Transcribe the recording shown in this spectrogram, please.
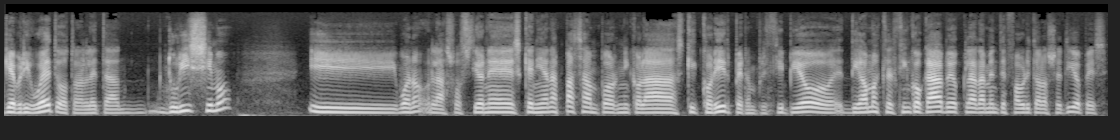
Gebriwet, otro atleta durísimo, y bueno, las opciones kenianas pasan por Nicolás Kikorir, pero en principio, digamos que el 5K veo claramente favorito a los etíopes.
